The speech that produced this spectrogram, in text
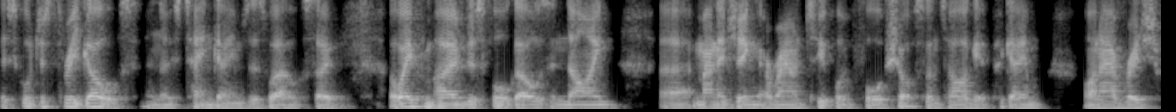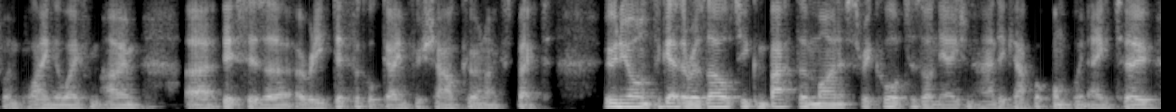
They scored just three goals in those 10 games as well. So away from home, just four goals in nine, uh, managing around 2.4 shots on target per game on average when playing away from home. Uh, this is a, a, really difficult game for Schalke, and I Union to get the result. You can back them minus three quarters on the Asian handicap at 1.82,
